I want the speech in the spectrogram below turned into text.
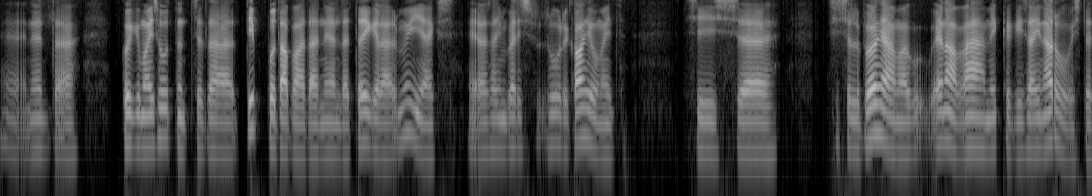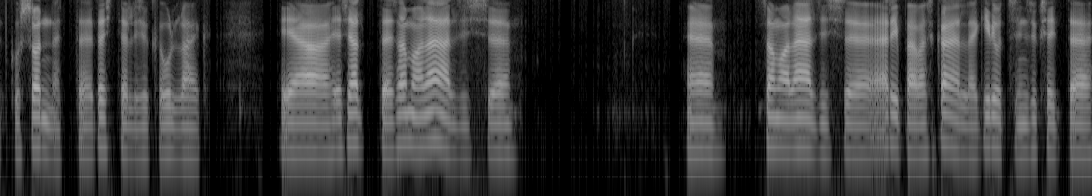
nii-öelda, kuigi ma ei suutnud seda tippu tabada nii-öelda, et õigel ajal müüa, eks, ja sain päris suuri kahjumeid, siis äh,, siis selle põhja ma enam-vähem ikkagi sain aru vist, et kus on, et äh, tõesti oli niisugune hull aeg. ja, ja sealt äh, samal ajal siis äh, äh, samal ajal siis äh, Äripäevas ka jälle kirjutasin niisuguseid äh,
